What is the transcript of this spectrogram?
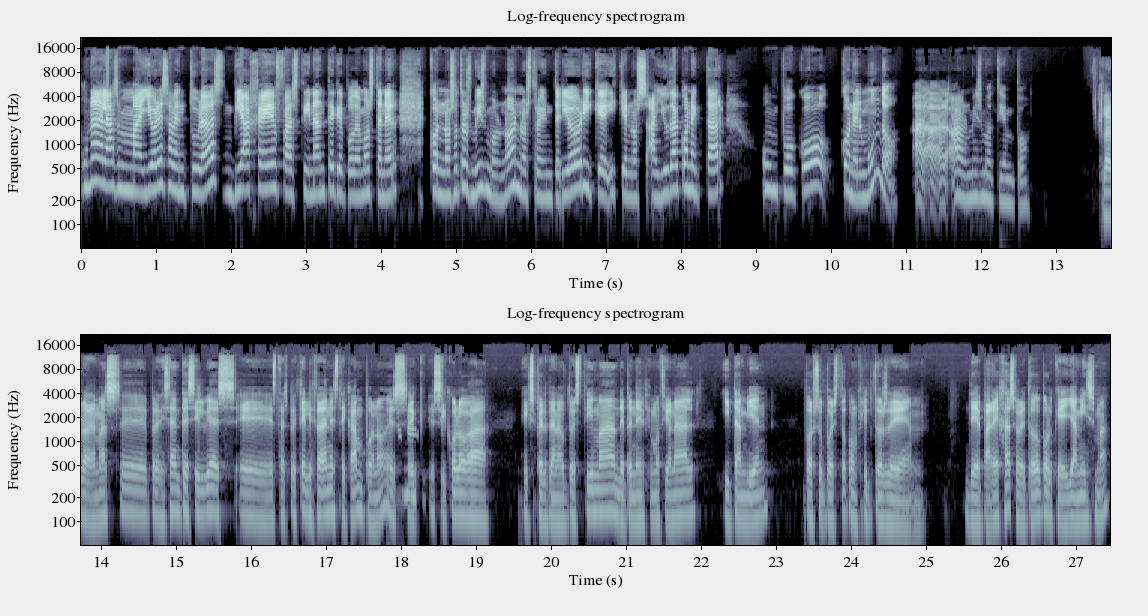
una de las mayores aventuras, un viaje fascinante que podemos tener con nosotros mismos, ¿no? En nuestro interior y que, que nos ayuda a conectar un poco con el mundo al mismo tiempo. Claro, además, eh, precisamente Silvia es, eh, está especializada en este campo, ¿no? Es, psicóloga experta en autoestima, dependencia emocional y también, por supuesto, conflictos de, de pareja, sobre todo porque ella misma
